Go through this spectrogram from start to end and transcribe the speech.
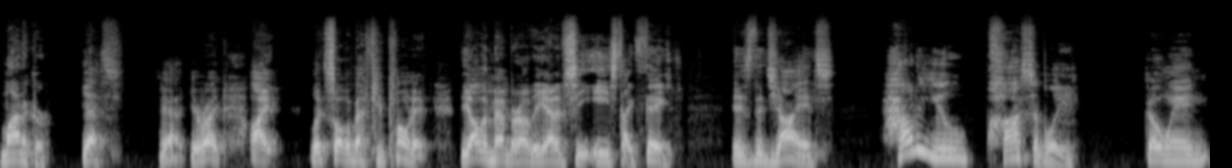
moniker. yes. Yeah, you're right. All right, let's talk about the opponent. The other member of the NFC East, I think, is the Giants. How do you possibly go in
